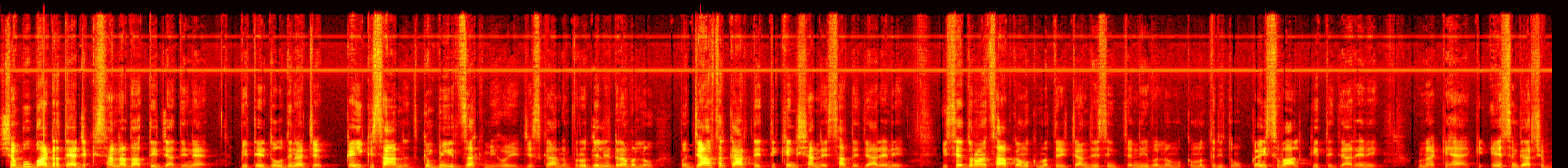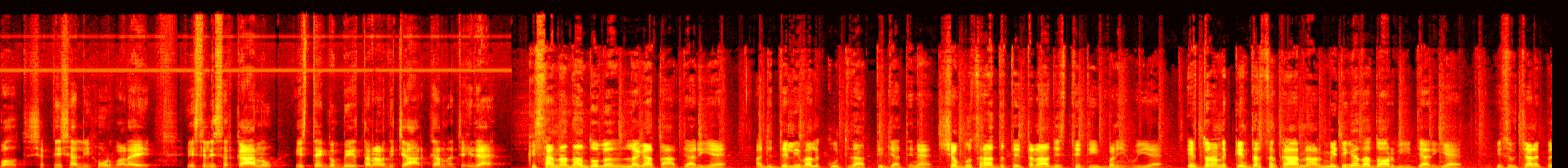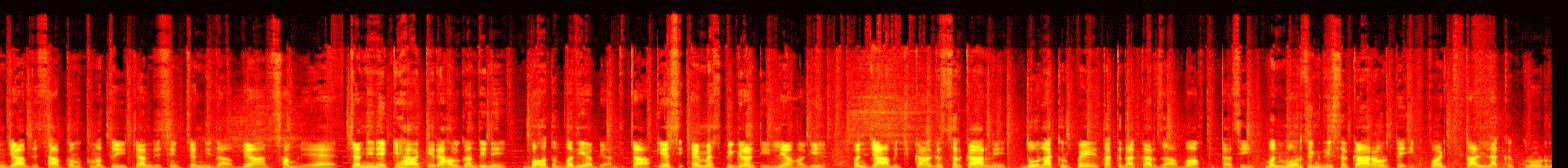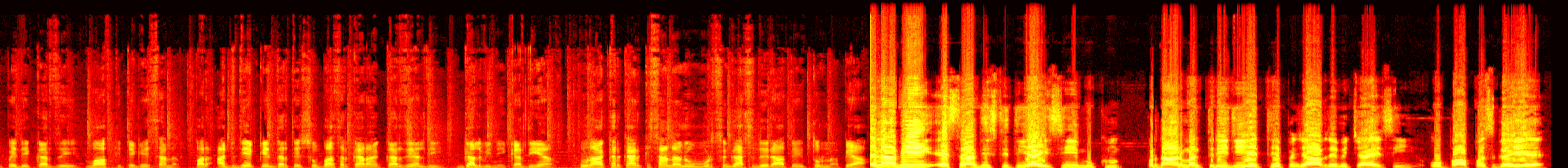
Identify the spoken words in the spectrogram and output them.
ਸ਼ੰਭੂ ਬਾਰਡਰ ਤੇ ਅੱਜ ਕਿਸਾਨਾਂ ਦਾ ਤੀਜਾ ਦਿਨ ਹੈ। ਬੀਤੇ 2 ਦਿਨਾਂ 'ਚ ਕਈ ਕਿਸਾਨ ਗੰਭੀਰ ਜ਼ਖਮੀ ਹੋਏ, ਜਿਸ ਕਾਰਨ ਵਿਰੋਧੀ ਲੀਡਰਾਂ ਵੱਲੋਂ ਪੰਜਾਬ ਸਰਕਾਰ ਤੇ ਤਿੱਖੇ ਨਿਸ਼ਾਨੇ ਸਾਧੇ ਜਾ ਰਹੇ ਨੇ। ਇਸੇ ਦੌਰਾਨ ਸਾਬਕਾ ਮੁੱਖ ਮੰਤਰੀ ਚੰਦਰੀ ਸਿੰਘ ਚੰਨੀ ਵੱਲੋਂ ਮੁੱਖ ਮੰਤਰੀ ਤੋਂ ਕਈ ਸਵਾਲ ਕੀਤੇ ਜਾ ਰਹੇ ਨੇ। ਉਹਨਾਂ ਕਿਹਾ ਕਿ ਇਹ ਸੰਘਰਸ਼ ਬਹੁਤ ਸ਼ਕਤੀਸ਼ਾਲੀ ਹੋਣ ਵਾਲਾ ਹੈ ਇਸ ਲਈ ਸਰਕਾਰ ਨੂੰ ਇਸ ਤੇ ਗੰਭੀਰਤਾ ਨਾਲ ਵਿਚਾਰ ਕਰਨਾ ਚਾਹੀਦਾ ਹੈ। ਕਿਸਾਨਾਂ ਦਾ ਅੰਦੋਲਨ ਲਗਾਤਾਰ ਜਾਰੀ ਹੈ। ਅੱਜ ਦਿੱਲੀ ਵੱਲ ਕੂਚ ਦਾ ਤੀਜਾ ਦਿਨ ਹੈ। ਸ਼ੰਭੂ ਸਰਹੱਦ ਤੇ ਤਣਾਅ ਦੀ ਸਥਿਤੀ ਬਣੀ ਹੋਈ ਹੈ। ਇਸ ਦੌਰਾਨ ਕੇਂਦਰ ਸਰਕਾਰ ਨਾਲ ਮੀਟਿੰਗਾਂ ਦਾ ਦੌਰ ਵੀ ਜਾਰੀ ਹੈ। ਇਸ ਵਿਚਾਲੇ ਪੰਜਾਬ ਦੇ ਸਾਬਕਾ ਮੁੱਖ ਮੰਤਰੀ ਚਰਨਜੀਤ ਸਿੰਘ ਚੰਨੀ ਦਾ ਬਿਆਨ ਸਾਹਮਣੇ ਆਇਆ ਹੈ। ਚੰਨੀ ਨੇ ਕਿਹਾ ਕਿ ਰਾਹੁਲ ਗਾਂਧੀ ਨੇ ਬਹੁਤ ਵਧੀਆ ਬਿਆਨ ਦਿੱਤਾ ਕਿ ਅਸੀਂ ਐਮਐਸਪੀ ਗਰੰਟੀ ਲਿਆਵਾਂਗੇ। ਪੰਜਾਬ ਵਿੱਚ ਕਾਂਗਰਸ ਸਰਕਾਰ ਨੇ 2 ਲੱਖ ਰੁਪਏ ਤੱਕ ਦਾ ਕਰਜ਼ਾ ਮਾਫ ਕੀਤਾ ਸੀ। ਮਨਮੋਹਨ ਸਿੰਘ ਦੀ ਸਰਕਾਰ ਆਉਣ ਤੇ 1.44 ਲੱਖ ਕਰੋੜ ਰੁਪਏ ਦੇ ਕਰਜ਼ੇ ਮਾਫ ਕੀਤੇ ਗਏ ਸਨ। ਪਰ ਅੱਜ ਦੀਆਂ ਕੇਂਦਰ ਤੇ ਸੂਬਾ ਸਰਕਾਰਾਂ ਕਰਜ਼ਿਆਂ ਦੀ ਗੱਲ ਵੀ ਨਹੀਂ ਕਰਦੀਆਂ। ਹੁਣ ਆਖਰਕਾਰ ਕਿਸਾਨਾਂ ਨੂੰ ਮੁੜ ਸੰਘਰਸ਼ ਦੇ ਰਾਹ ਤੇ ਤੁਰਨਾ ਪਿਆ। ਪਹਿਲਾਂ ਵੀ ਇਸ ਤਰ੍ਹਾਂ ਦੀ ਸਥਿਤੀ ਆਈ ਸੀ। ਮੁੱਖ ਪ੍ਰਧਾਨ ਮੰਤਰੀ ਜੀ ਇੱਥੇ ਪੰਜਾਬ ਦੇ ਵਿੱਚ ਆਏ ਸੀ, ਉਹ ਵਾਪਸ ਗਏ ਹੈ।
